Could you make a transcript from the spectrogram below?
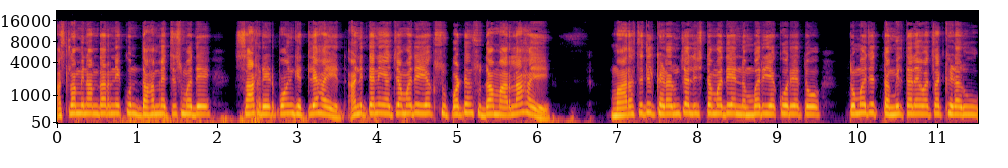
असलम इनामदारने एकूण दहा मॅचेसमध्ये साठ रेड पॉईंट घेतले आहेत आणि त्याने याच्यामध्ये एक सुपर सुद्धा मारला आहे. महाराष्ट्रातील खेळाडूंच्या लिस्टमध्ये नंबर एकवर येतो. तो म्हणजे तमिल तलावाचा खेळाडू.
